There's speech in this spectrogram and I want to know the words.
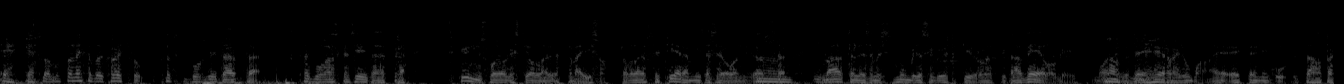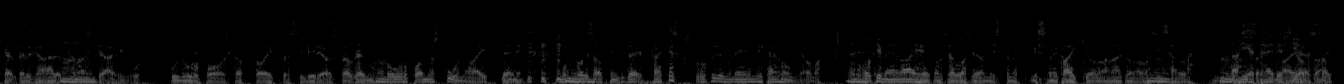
ehkä. Se on, musta on ehkä toi Kaitsu, Kaitsu puhui siitä, että, tai puhui äsken siitä, että se kynnys voi oikeasti olla yllättävän iso. Tavallaan jos ei tiedä mitä se on, jos Mm. mm. mä ajattelen esimerkiksi, että mun pitäisi niinku yhtäkkiä ruveta pitää vlogia. Mä No. no. että ei herra jumala, ei- ettei niinku, sitä takeltelisi ihan älyttömästi Mm. ja niinku, kuin Urpo olisi katsoa itseäsi videoissa. Okei, mutta Urpo on myös kuunnella itteeni. mutta toisaalta niinku se, tämä keskustelun sujuminen ei ole mikään ongelma. Ei. Toki meidän aiheet on sellaisia, mistä me, missä me kaikki ollaan aika lailla sisällä. Niin Mm. tässä Tietää edes aiheessa. jotain.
